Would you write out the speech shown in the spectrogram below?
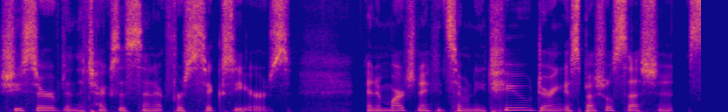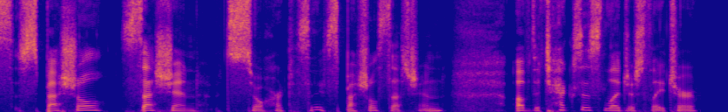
She served in the Texas Senate for six years. And in March 1972, during a special session, special session, it's so hard to say, special session of the Texas legislature,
